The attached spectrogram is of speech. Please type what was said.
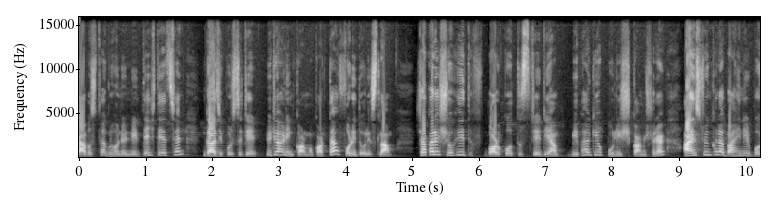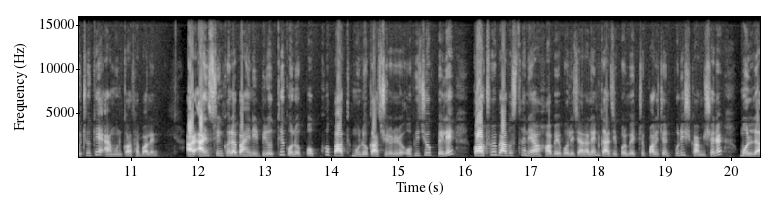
ব্যবস্থা গ্রহণের নির্দেশ দিয়েছেন গাজীপুর সিটির রিটার্নিং কর্মকর্তা ফরিদুল ইসলাম। সকালে শহীদ বরকত স্টেডিয়াম বিভাগীয় পুলিশ কমিশনার আইনশৃঙ্খলা বাহিনীর বৈঠকে এমন কথা বলেন। আর আইন শৃঙ্খলা বাহিনীর বিরুদ্ধে কোনো পক্ষপাতমূলক আচরণের অভিযোগ পেলে কঠোর ব্যবস্থা নেওয়া হবে বলে জানালেন Gazipur metropolitan police commissioner Molla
